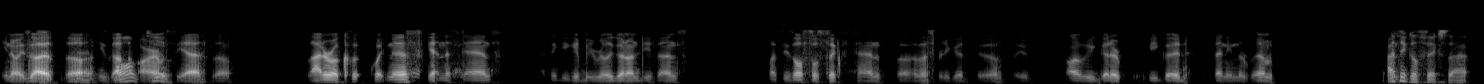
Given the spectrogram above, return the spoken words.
You know, he's got the Yeah, he's got the arms. Yeah, so lateral qu- quickness, getting the stance. I think he could be really good on defense. Plus, he's also six ten, so that's pretty good too. So he'd probably be good be good defending the rim. I think he'll fix that.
